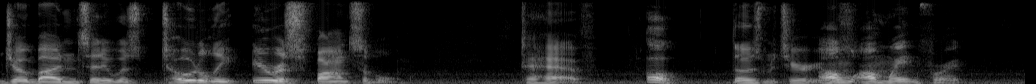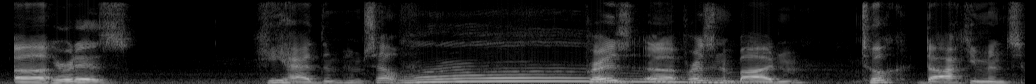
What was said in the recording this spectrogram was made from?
Joe Biden said it was totally irresponsible to have Oh, those materials. I'm, I'm waiting for it. uh, Here it is. he had them himself. Pres- Pres- uh, President Biden took documents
